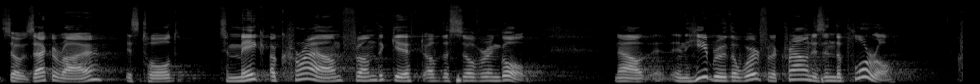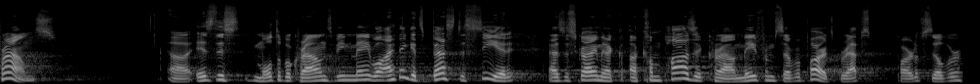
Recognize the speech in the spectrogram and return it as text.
So Zechariah is told to make a crown from the gift of the silver and gold. Now, in Hebrew, the word for the crown is in the plural crowns. Uh, is this multiple crowns being made? Well, I think it's best to see it as describing a, a composite crown made from several parts, perhaps part of silver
